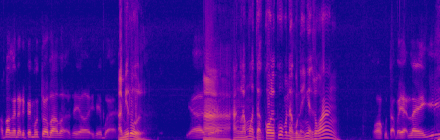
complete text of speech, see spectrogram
Abang nak repair motor abang, abang saya saya buat. Amirul. Ya, saya. Ah, hang lama tak call aku mana aku nak ingat seorang. Oh, aku tak bayar line lagi.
